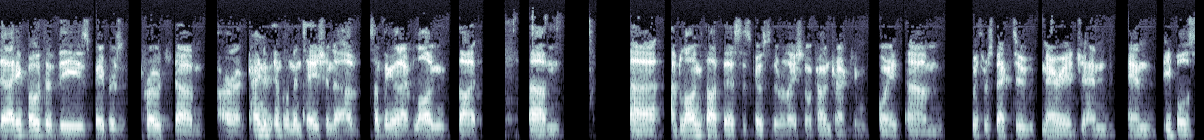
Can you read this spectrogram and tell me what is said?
that I think both of these papers approach um, are a kind of implementation of something that I've long thought. Um, uh, I've long thought this. This goes to the relational contracting point um, with respect to marriage and and people's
